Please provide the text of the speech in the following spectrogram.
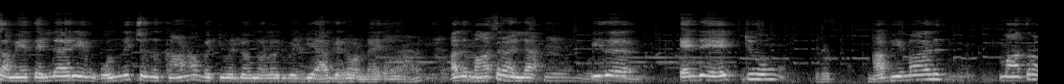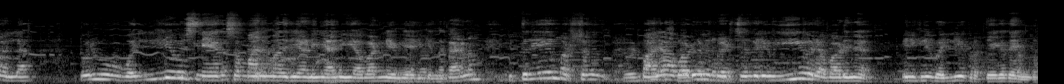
സമയത്ത് എല്ലാരെയും ഒന്നിച്ചൊന്ന് കാണാൻ പറ്റുമല്ലോ എന്നുള്ള ഒരു വലിയ ആഗ്രഹം ഉണ്ടായിരുന്നു. അത് മാത്രമല്ല ഇത് എന്റെ ഏറ്റവും അഭിമാനം മാത്രമല്ല ഒരു വലിയൊരു സ്നേഹസമ്മാനം മാതിരിയാണ് ഞാൻ ഈ അവാർഡിനെ വിചാരിക്കുന്നത്. കാരണം ഇത്രയും വർഷം പല അവാർഡുകളും മേടിച്ചെങ്കിലും ഈ ഒരു അവാർഡിന് എനിക്ക് വലിയ പ്രത്യേകതയുണ്ട്.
